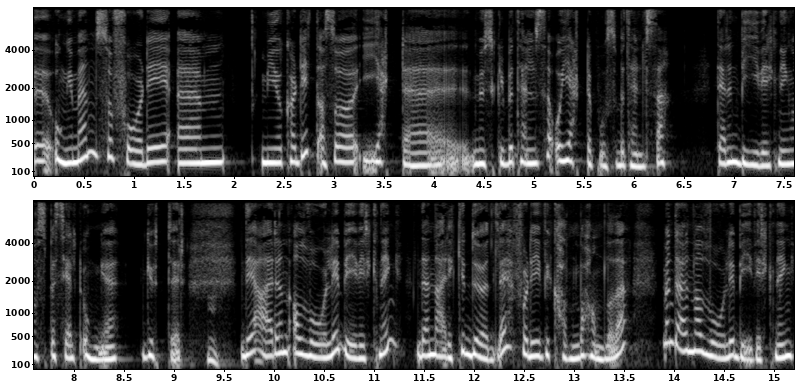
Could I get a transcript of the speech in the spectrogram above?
eh, unge menn så får de eh, myokarditt, altså hjertemuskelbetennelse og hjerteposebetennelse. Det er en bivirkning hos spesielt unge gutter. Det er en alvorlig bivirkning. Den er ikke dødelig, fordi vi kan behandle det, men det er en alvorlig bivirkning.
